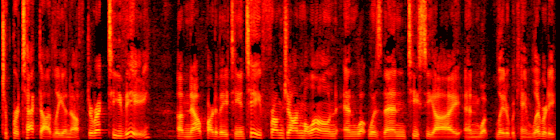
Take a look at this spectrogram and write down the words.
to protect, oddly enough, DirecTV, um, now part of AT&T, from John Malone and what was then TCI and what later became Liberty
